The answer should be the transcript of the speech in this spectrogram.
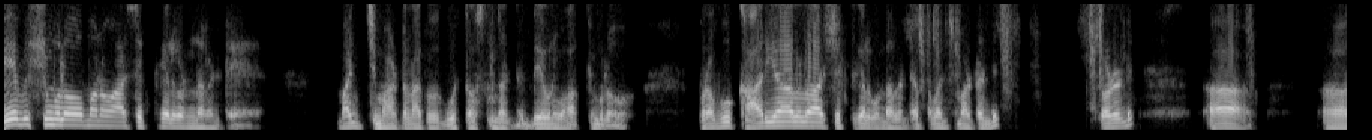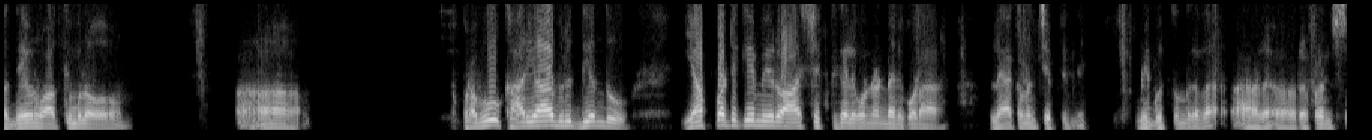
ఏ విషయంలో మనం ఆసక్తి కలిగి ఉండాలంటే మంచి మాట నాకు గుర్తొస్తుందండి. దేవుని వాక్యంలో ప్రభు కార్యాలలో ఆసక్తి కలిగి ఉండాలంటే ఎంత మంచి మాట అండి? చూడండి. ఆ దేవుని వాక్యములో ఆ ప్రభు కార్యాభివృద్ధి ఎందు ఎప్పటికీ మీరు ఆసక్తి కలిగి ఉండండి అని కూడా లేఖనం చెప్పింది. మీకు గుర్తుంది కదా? ఆ రెఫరెన్స్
